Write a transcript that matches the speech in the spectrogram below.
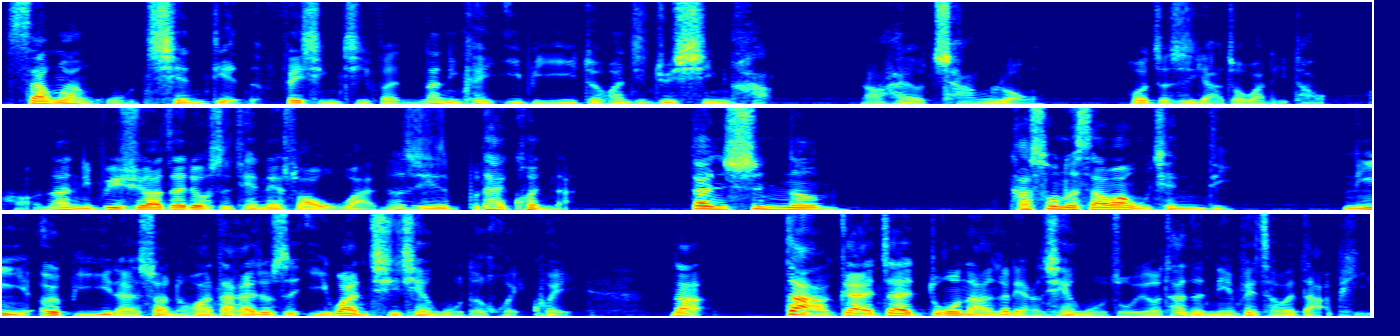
三万五千点的飞行积分，那你可以一比一兑换进去新航，然后还有长荣或者是亚洲万里通。好，那你必须要在六十天内刷五万，那其实不太困难。但是呢，他送的三万五千里，你以二比一来算的话，大概就是一万七千五的回馈。那大概再多拿个两千五左右，它的年费才会打平。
